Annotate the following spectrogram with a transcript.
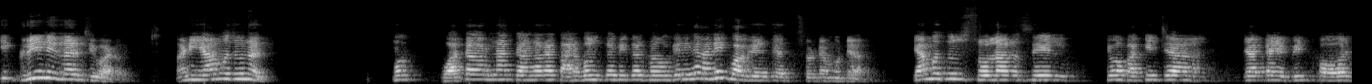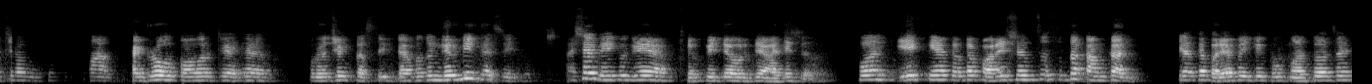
की ग्रीन एनर्जी वाढवायची आणि यामधूनच मग वातावरणात जाणारा कार्बन कमी करणं वगैरे हे अनेक बाबी आहेत त्या छोट्या मोठ्या त्यामधून सोलार असेल किंवा बाकीच्या ज्या काही विंड पॉवरच्या हायड्रो पॉवरचे प्रोजेक्ट असतील त्यामधून निर्मिती असेल अशा वेगवेगळ्या पेट्यावरती आहेत. पण एक यात आता पारेषणचं सुद्धा कामकाज हे आता बऱ्यापैकी खूप महत्वाचं आहे.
